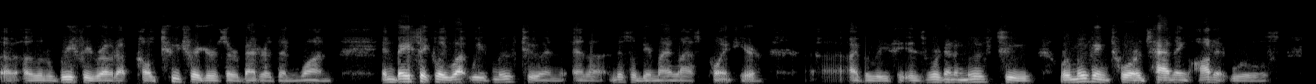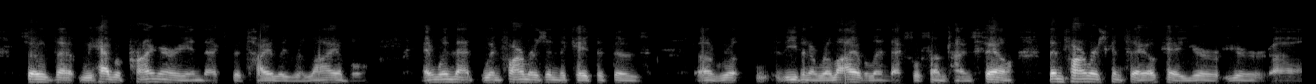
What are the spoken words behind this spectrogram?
a little brief we wrote up called Two Triggers Are Better Than One. And basically what we've moved to, and, and uh, this will be my last point here, uh, I believe, is we're going to move to, we're moving towards having audit rules so that we have a primary index that's highly reliable. And when that, when farmers indicate that those uh, even a reliable index will sometimes fail, then farmers can say, okay, your your uh,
